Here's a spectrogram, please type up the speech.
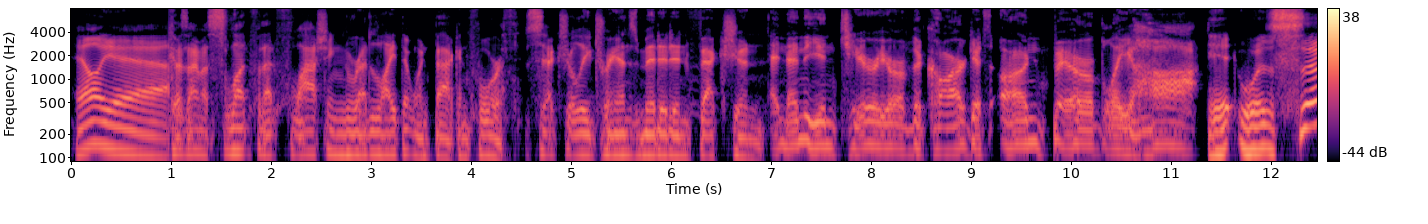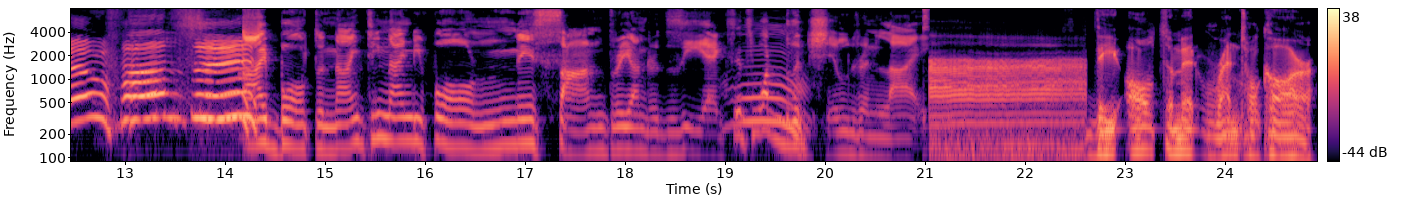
Hell yeah. Because I'm a slut for that flashing red light that went back and forth. Sexually transmitted infection. And then the interior of the car gets unbearably hot. It was so fancy. I bought the mm. 1994 Nissan 300ZX. It's what the children like. The ultimate rental car.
